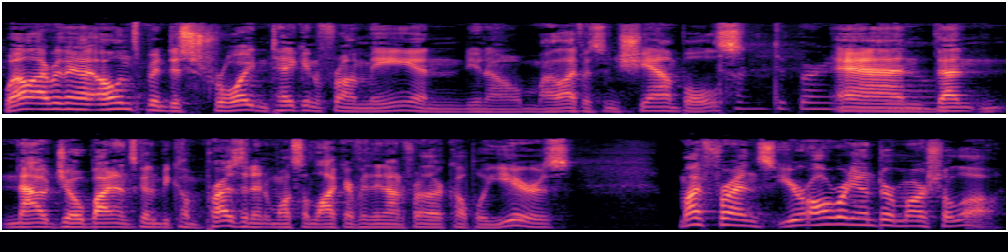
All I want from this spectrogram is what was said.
well, everything I own's been destroyed and taken from me, and you know my life is in shambles, Time to burn it and then now Joe Biden's going to become president and wants to lock everything down for another couple of years. My friends, you're already under martial law.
